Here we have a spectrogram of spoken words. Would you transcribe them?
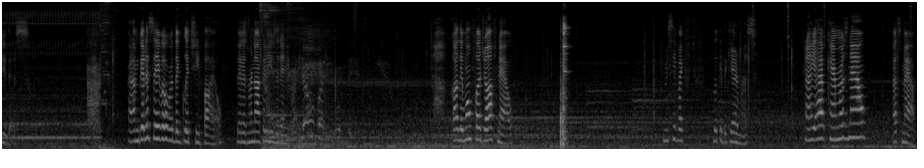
do this. I'm gonna save over the glitchy file. Because we're not gonna use it anyway. God, they won't fudge off now. Let me see if I can look at the cameras. Can I have cameras now? That's map.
